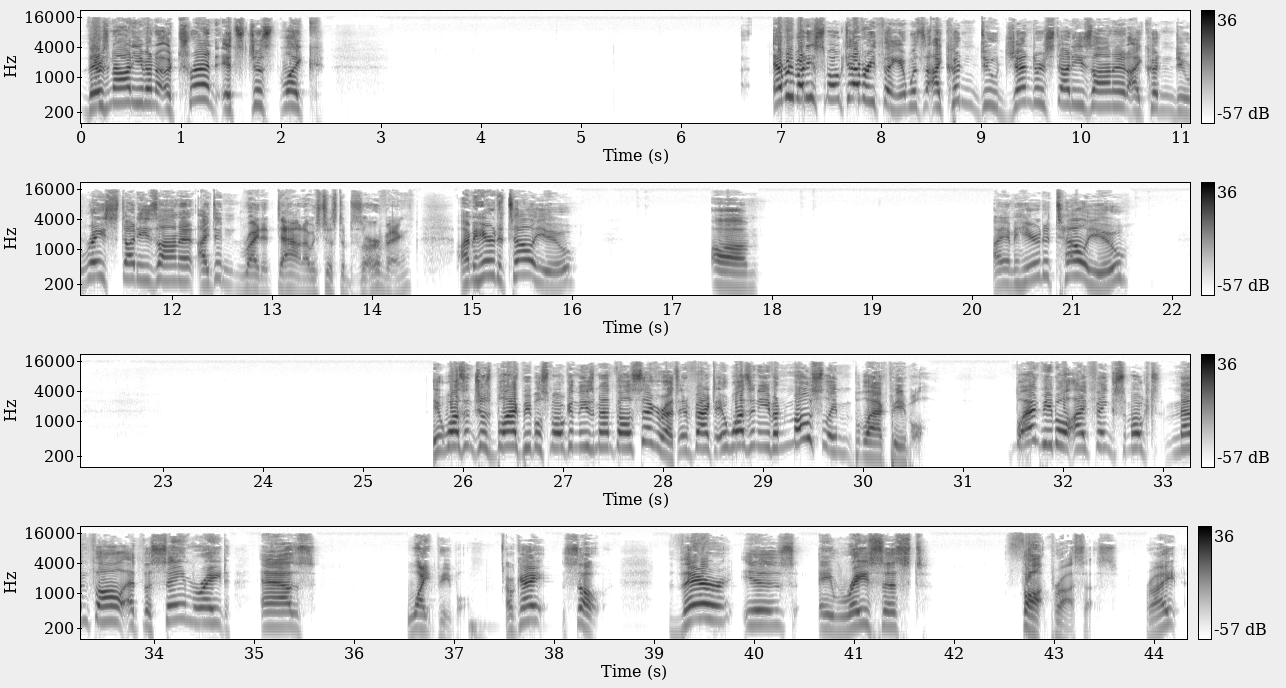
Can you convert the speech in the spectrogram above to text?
there's not even a trend. It's just like, everybody smoked everything. It was, I couldn't do gender studies on it. I couldn't do race studies on it. I didn't write it down. I was just observing. I'm here to tell you um I am here to tell you it wasn't just black people smoking these menthol cigarettes. In fact, it wasn't even mostly black people. Black people, I think, smoked menthol at the same rate as white people. Okay? So there is a racist thought process, right?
